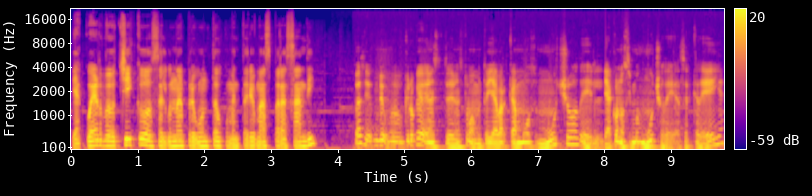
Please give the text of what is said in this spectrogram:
De acuerdo, chicos, ¿alguna pregunta o comentario más para Sandy? Pues yo, yo creo que en este, en este, momento ya abarcamos mucho del, ya conocimos mucho de acerca de ella,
